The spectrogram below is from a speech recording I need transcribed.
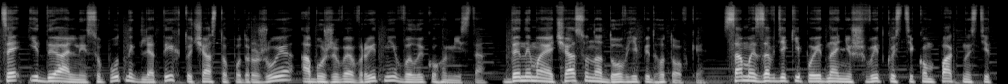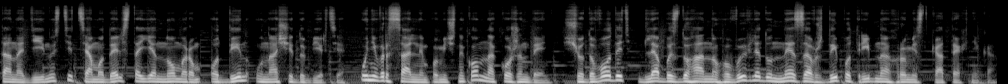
Це ідеальний супутник для тих, хто часто подорожує або живе в ритмі великого міста, де немає часу на довгі підготовки. Саме завдяки поєднанню швидкості, компактності та надійності ця модель стає номером один у нашій добірці, універсальним помічником на кожен день, що доводить, для бездоганного вигляду не завжди потрібна громістка техніка.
